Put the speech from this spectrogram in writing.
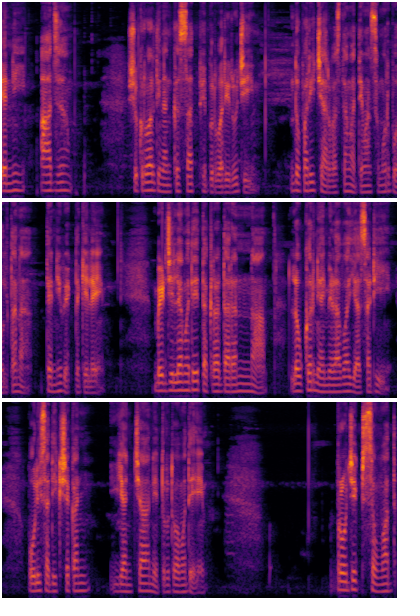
त्यांनी आज शुक्रवार दिनांक सात फेब्रुवारी रोजी दुपारी चार वाजता माध्यमांसमोर बोलताना त्यांनी व्यक्त केले. बीड जिल्ह्यामध्ये तक्रारदारांना लवकर न्याय मिळावा यासाठी पोलीस अधीक्षकां यांच्या नेतृत्वामध्ये project Samvad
